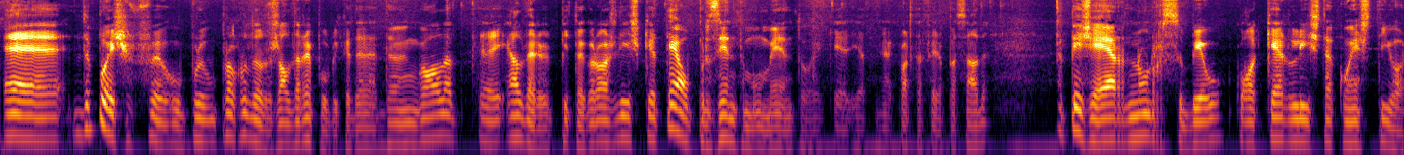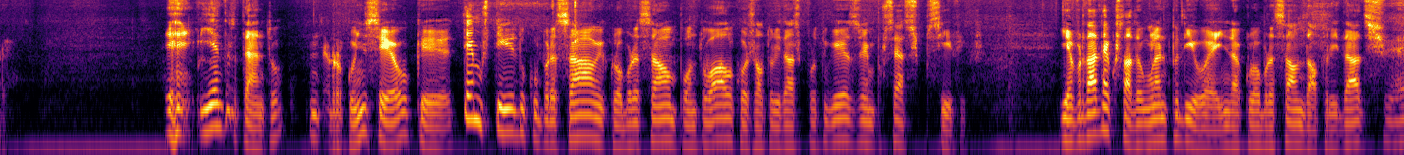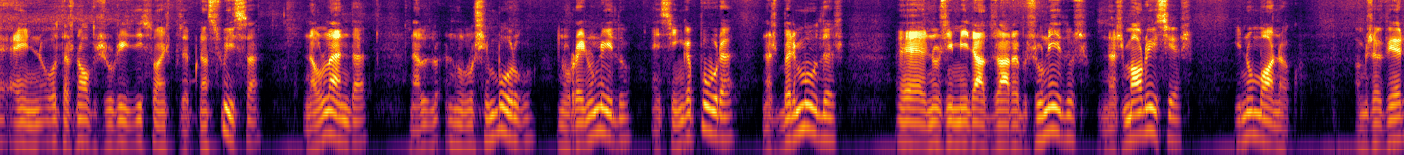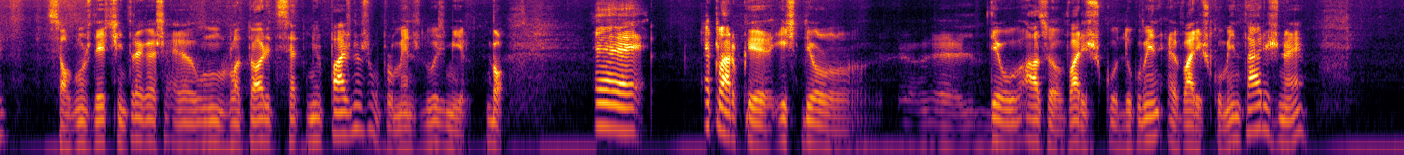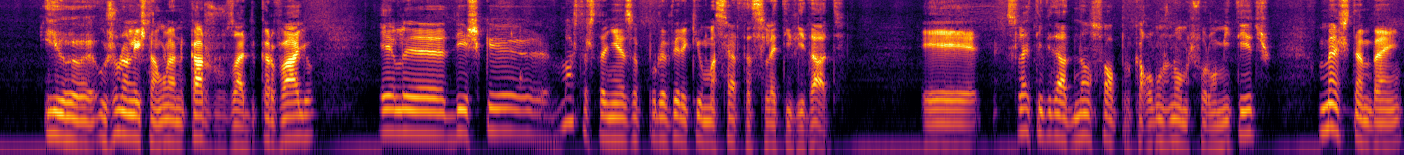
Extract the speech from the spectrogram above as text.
É, depois, o, o Procurador-Geral da República de, de Angola, é, Helder Pitagros, diz que até ao presente momento, que é na quarta-feira passada, a PGR não recebeu qualquer lista com este teor. E, e, entretanto, reconheceu que temos tido cooperação e colaboração pontual com as autoridades portuguesas em processos específicos. E a verdade é que o Estado angolano pediu ainda a colaboração de autoridades eh, em outras novas jurisdições, por exemplo, na Suíça, na Holanda, na, no Luxemburgo, no Reino Unido, em Singapura, nas Bermudas, eh, nos Emirados Árabes Unidos, nas Maurícias e no Mónaco. Vamos a ver se alguns destes entregam eh, um relatório de 7 mil páginas ou pelo menos 2 mil. Bom, é, é claro que isto deu deu asa a vários, a vários comentários, não é? E uh, o jornalista angolano Carlos Rosário de Carvalho, ele diz que mostra estranheza por haver aqui uma certa seletividade. É, seletividade não só porque alguns nomes foram omitidos, mas também,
